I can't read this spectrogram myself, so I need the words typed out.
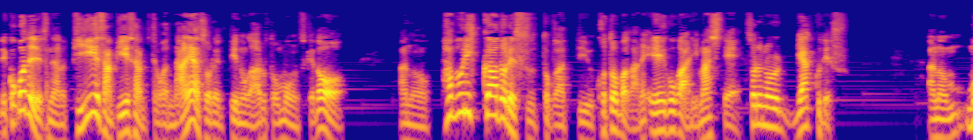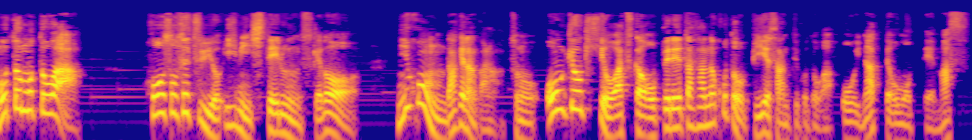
で、ここでですね、あの、PA さん、PA さんって言って何やそれっていうのがあると思うんですけど、あの、パブリックアドレスとかっていう言葉がね、英語がありまして、それの略です。あの、もともとは放送設備を意味してるんですけど、日本だけなんかな？その音響機器を扱うオペレーターさんのことを PA さんっていうことが多いなって思ってます。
